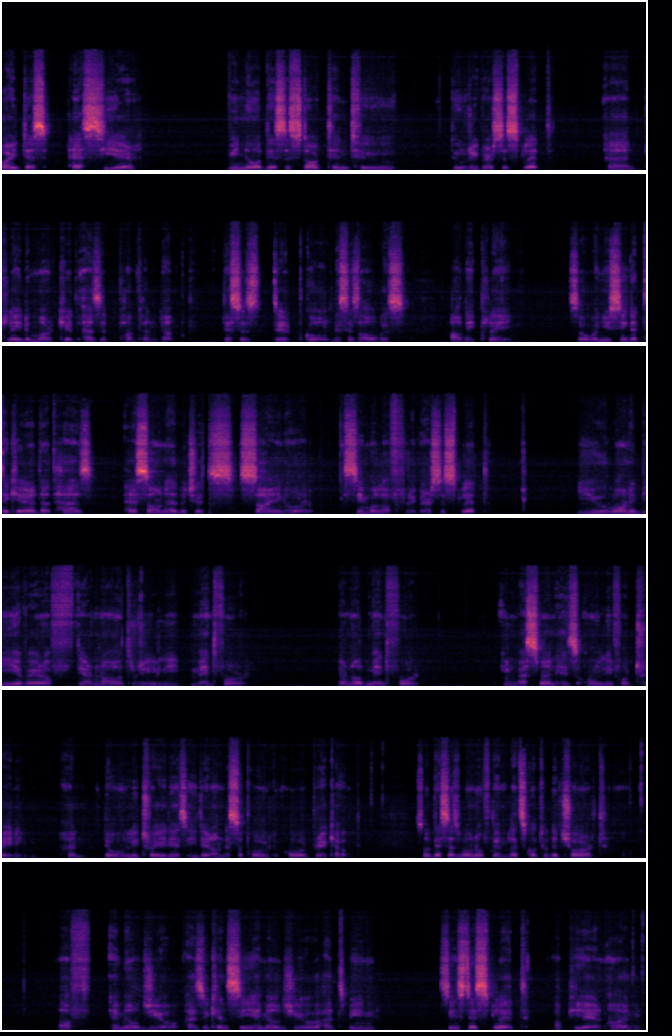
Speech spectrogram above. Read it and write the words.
by this S here we know this stock tend to do reverse a split and play the market as a pump and dump. This is their goal. This is always how they play. So when you see the ticker that has S on it which is sign or symbol of reverse split you want to be aware of they are not really meant for they're not meant for investment. It's only for trading. And the only trade is either on the support or breakout. So this is one of them. Let's go to the chart of MLGO as you can see MLGO has been since the split up here on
